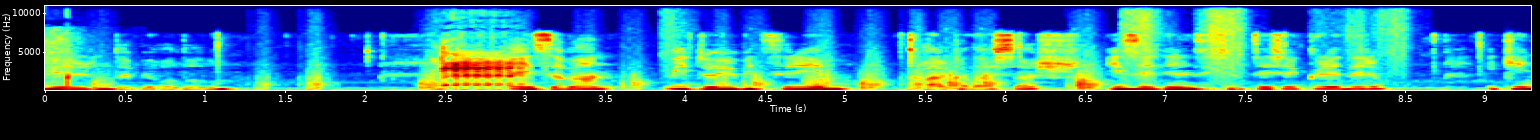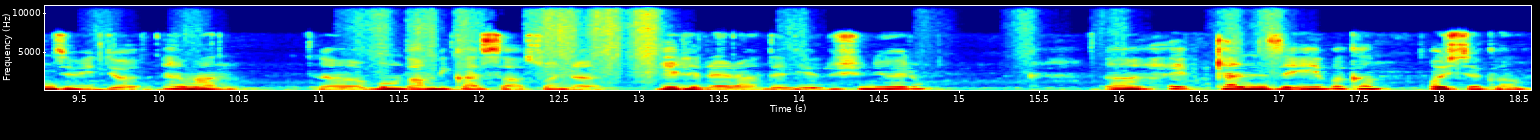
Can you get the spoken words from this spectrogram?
Diğerini de bir alalım. Neyse ben videoyu bitireyim arkadaşlar. İzlediğiniz için teşekkür ederim. İkinci video hemen e, bundan birkaç saat sonra gelir herhalde diye düşünüyorum. E, hep kendinize iyi bakın. Hoşçakalın.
